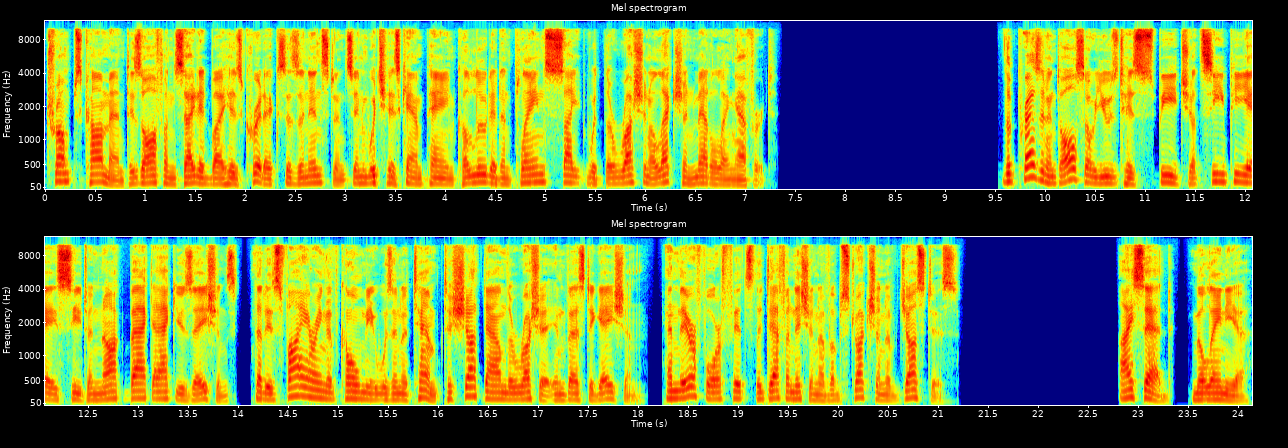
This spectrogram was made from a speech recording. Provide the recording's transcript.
Trump's comment is often cited by his critics as an instance in which his campaign colluded in plain sight with the Russian election meddling effort. The president also used his speech at CPAC to knock back accusations that his firing of Comey was an attempt to shut down the Russia investigation and therefore fits the definition of obstruction of justice. I said, Melania,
